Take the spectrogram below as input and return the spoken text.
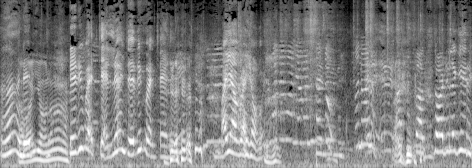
Ha, Tak dia, payah lah. jadi buat challenge, jadi buat challenge. Bayar, bayar, bayar. Tak, tu ada lagi, Ri.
